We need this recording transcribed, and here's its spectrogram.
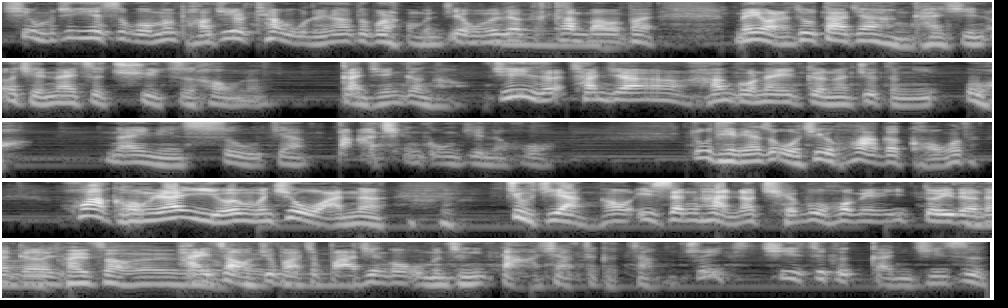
其实我们去夜生活，我们跑去要跳舞，人家都不让我们进，我们就看爸爸拍，没有了，就大家很开心。而且那一次去之后呢，感情更好。其实参加韩国那一个呢，就等于哇，那一年十五架八千公斤的货。朱甜甜说：“我去画个孔，画孔，人家以为我们去玩呢。”就这样，然后一身汗，然后全部后面一堆的那个拍照，拍照就把这八千公，我们曾经打下这个仗。所以其实这个感情是。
